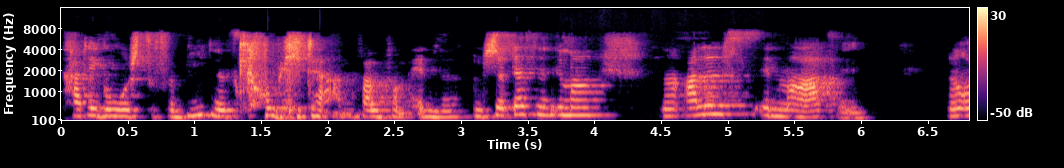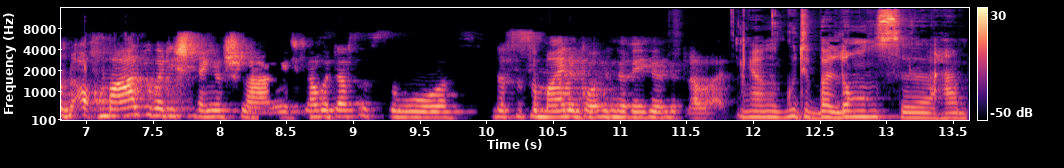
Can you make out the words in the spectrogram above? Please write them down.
kategorisch zu verbieten, ist, glaube ich, der Anfang vom Ende. Und stattdessen immer ne, alles in Maßen. Ne, und auch mal über die Stränge schlagen. Ich glaube, das ist so, das ist so meine goldene Regel mittlerweile. Ja, eine gute Balance äh, haben.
